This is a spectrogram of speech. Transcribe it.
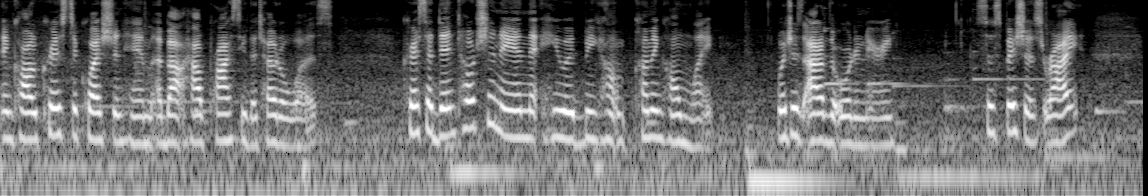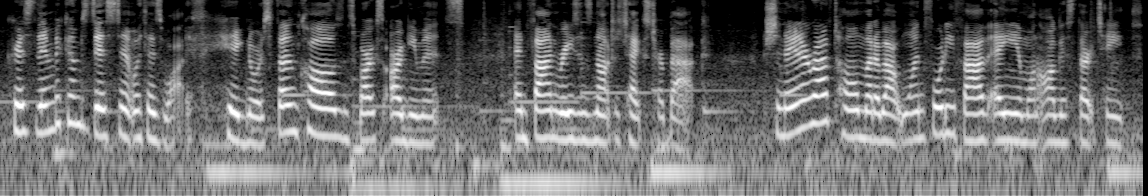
and called Chris to question him about how pricey the total was. Chris had then told Shanann that he would be home, coming home late, which is out of the ordinary. Suspicious, right? Chris then becomes distant with his wife. He ignores phone calls and sparks arguments and finds reasons not to text her back. Shanann arrived home at about 1:45 a.m. on August 13th.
